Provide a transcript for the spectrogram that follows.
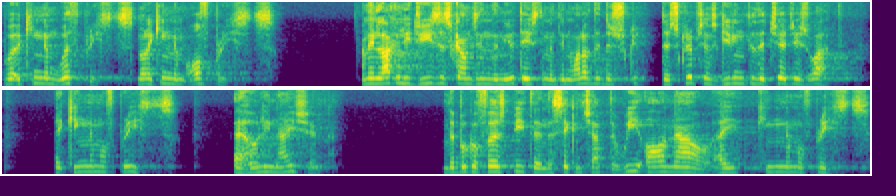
were a kingdom with priests, not a kingdom of priests. And then luckily Jesus comes in the New Testament, and one of the descri- descriptions given to the church is what? A kingdom of priests, a holy nation. In the book of First Peter, in the second chapter, we are now a kingdom of priests.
